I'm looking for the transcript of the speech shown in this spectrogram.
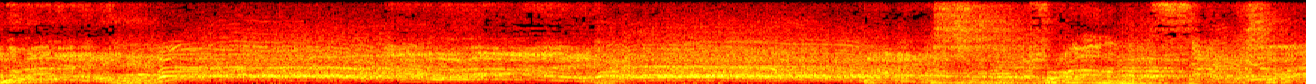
You're Suck you up!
